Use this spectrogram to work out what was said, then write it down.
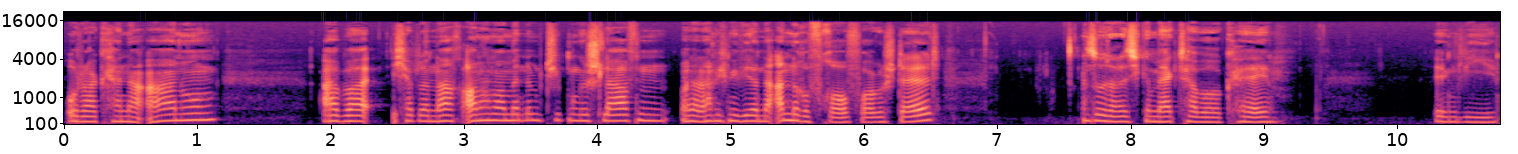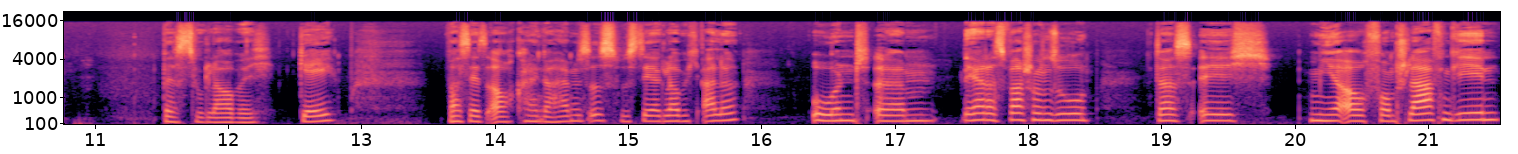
oder keine Ahnung. Aber ich habe danach auch nochmal mit einem Typen geschlafen und dann habe ich mir wieder eine andere Frau vorgestellt. So, dass ich gemerkt habe, okay, irgendwie bist du, glaube ich, gay. Was jetzt auch kein Geheimnis ist, wisst ihr ja, glaube ich, alle. Und ähm, ja, das war schon so, dass ich mir auch vorm Schlafengehen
